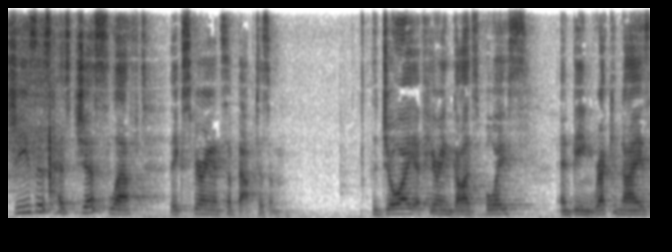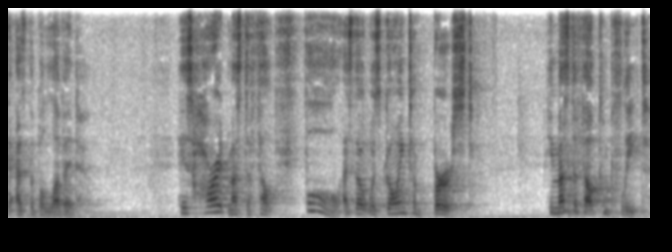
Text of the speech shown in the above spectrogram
Jesus has just left the experience of baptism, the joy of hearing God's voice and being recognized as the beloved. His heart must have felt full, as though it was going to burst. He must have felt complete,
